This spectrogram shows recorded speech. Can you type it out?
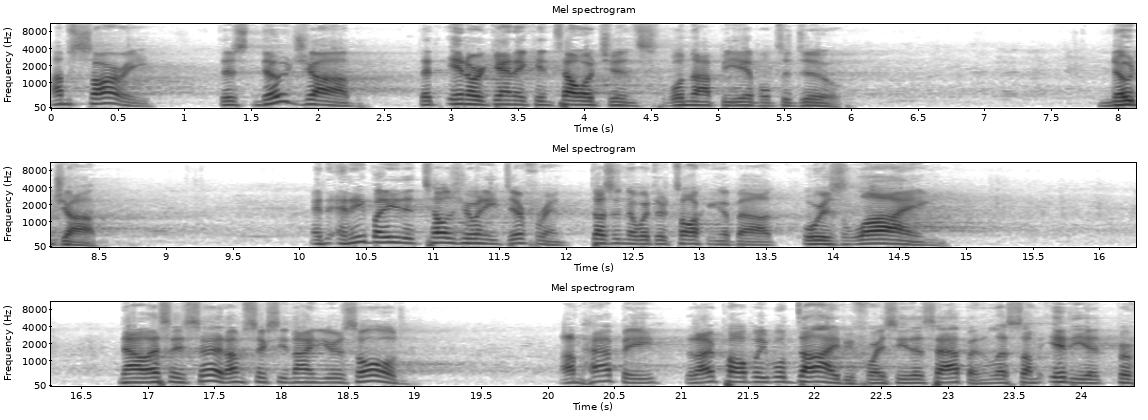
I'm sorry. There's no job that inorganic intelligence will not be able to do no job. And anybody that tells you any different doesn't know what they're talking about or is lying. Now, as I said, I'm 69 years old. I'm happy that I probably will die before I see this happen, unless some idiot pro-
